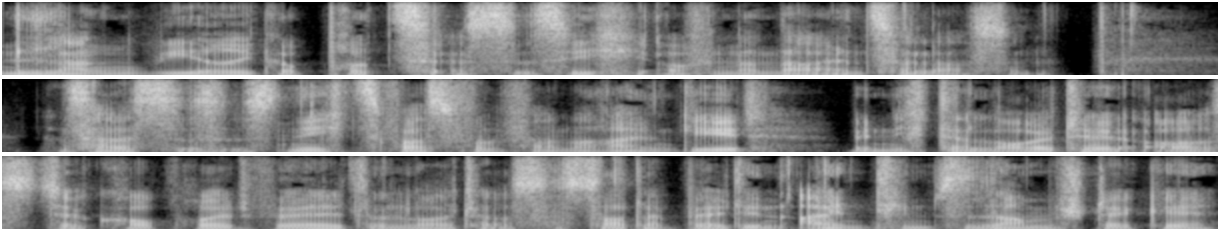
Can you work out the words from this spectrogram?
ein langwieriger Prozess sich aufeinander einzulassen. Das heißt, es ist nichts, was von vornherein geht. Wenn ich da Leute aus der Corporate-Welt und Leute aus der Startup-Welt in ein Team zusammenstecke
